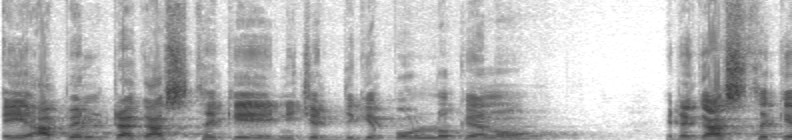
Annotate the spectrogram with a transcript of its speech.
এই আপেলটা গাছ থেকে নিচের দিকে পড়ল কেন? এটা গাছ থেকে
